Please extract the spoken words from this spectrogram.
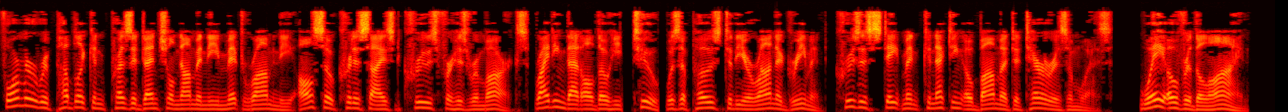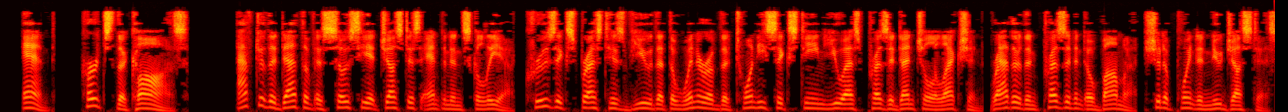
Former Republican presidential nominee Mitt Romney also criticized Cruz for his remarks, writing that although he, too, was opposed to the Iran agreement, Cruz's statement connecting Obama to terrorism was, "...way over the line," and "...hurts the cause." After the death of Associate Justice Antonin Scalia, Cruz expressed his view that the winner of the 2016 U.S. presidential election, rather than President Obama, should appoint a new justice.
